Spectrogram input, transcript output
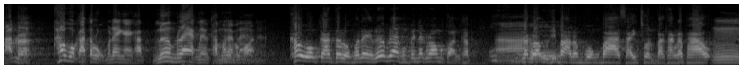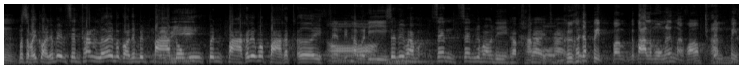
ถามเลยเข้าวงการตลกมาได้ไงครับ เริ่มแรกเลยทำอะไรมาก่อนเริ่มแรกนะ เข้าวงการตลกมาได้เริ่มแรกผมเป็นนักร้องมาก่อนครับ อ่านักร้องอยู่ที่บาร์รำวงบาร์สายชนปากทางลาดพร้าวอืม เมื่อสมัยก่อนยังเป็นเซ็นทรัลเลยเมื่อก่อนยังเป็นป่าไม่ดมีงเป็นป่าเขาเรียกว่าป่ากระเทย เส้นวิภาวดี เส้นวิภาวเส้นเส้นวิภาวดีครับ ครับใช่ผมใช่คือเขาจะปิดบาร์รำวงนั่นหมายความว่าเป็นปิด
